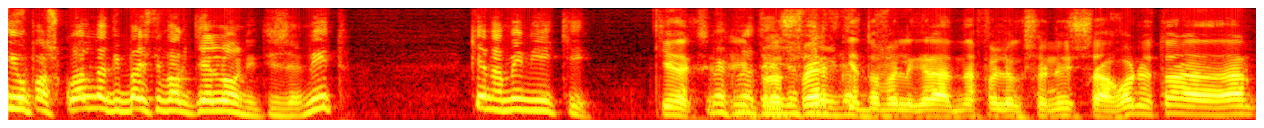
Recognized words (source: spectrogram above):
ή ο Πασκουάλ να την πάει στη Βαρκελόνη τη Zenit και να μείνει εκεί. Κοίταξε, Μέχρι να προσφέρθηκε τελειώσει το το Βελιγράδι να φιλοξενήσει τους αγώνες. Τώρα, αν ε,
